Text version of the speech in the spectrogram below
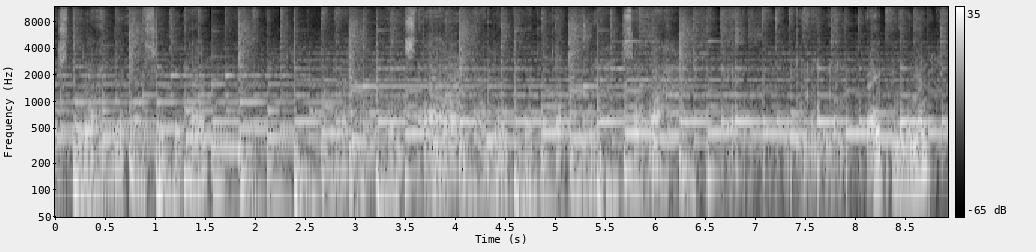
setelah aplikasi kita nah, install pada kita tidak pernah salah. Ya, teman-teman. Baik teman-teman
